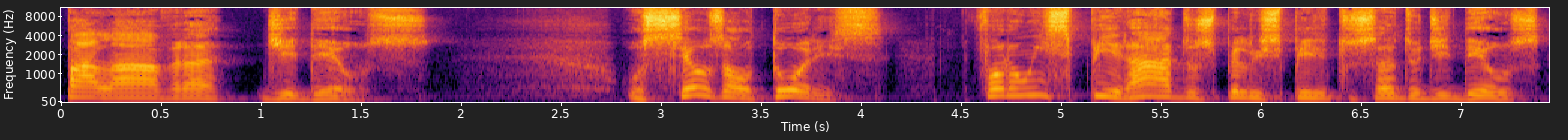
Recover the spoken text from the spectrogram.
palavra de Deus. Os seus autores foram inspirados pelo Espírito Santo de Deus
